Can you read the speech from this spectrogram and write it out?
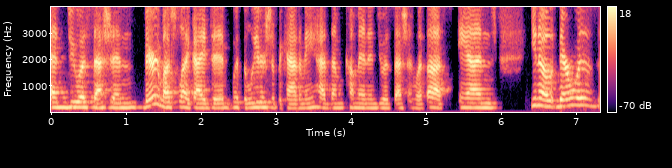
and do a session, very much like I did with the Leadership Academy, had them come in and do a session with us. And you know there was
